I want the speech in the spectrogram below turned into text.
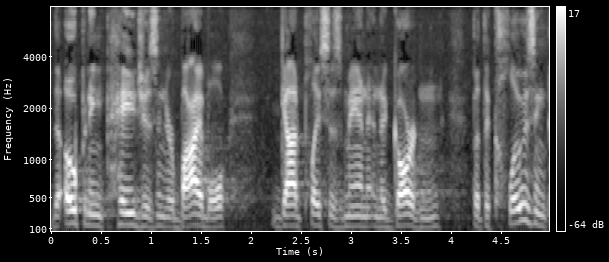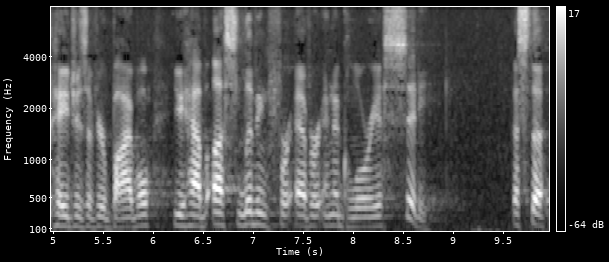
The opening pages in your Bible, God places man in a garden, but the closing pages of your Bible, you have us living forever in a glorious city. That's the,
